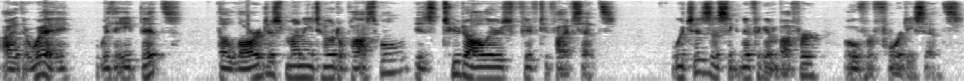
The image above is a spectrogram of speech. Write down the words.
Either way, with 8 bits, the largest money total possible is $2.55, which is a significant buffer over 40 cents.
